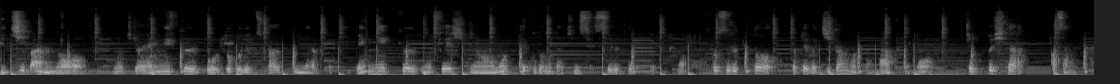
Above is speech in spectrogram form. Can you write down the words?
一番の気持ちは演劇教育をどこで使うっていうんじゃなくて演劇教育の精神を持って子どもたちに接するってことですね。そうすると例えば時間枠がなくてもちょっとした朝の会だ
